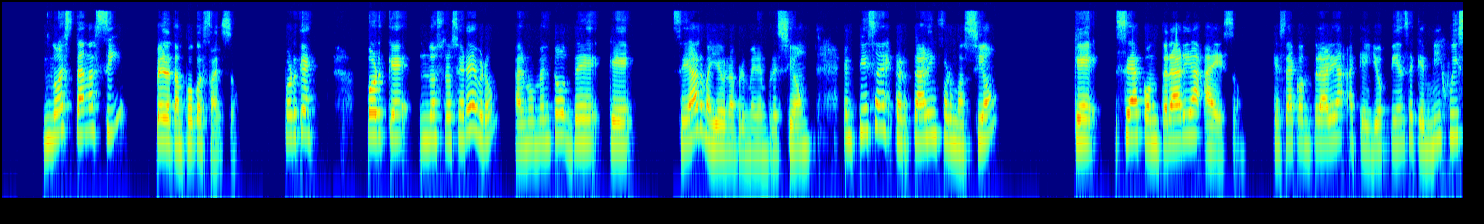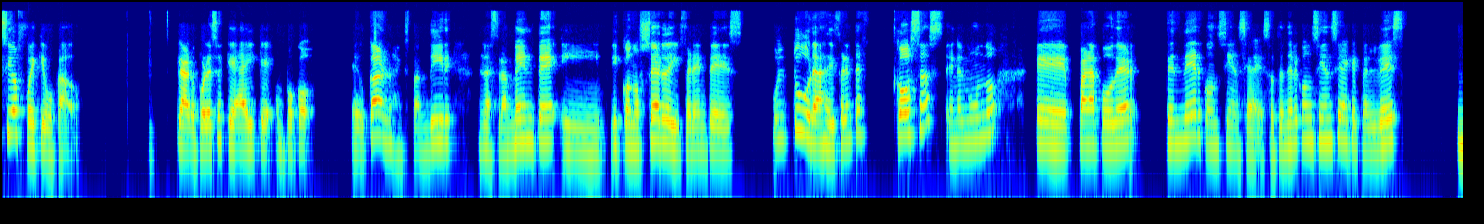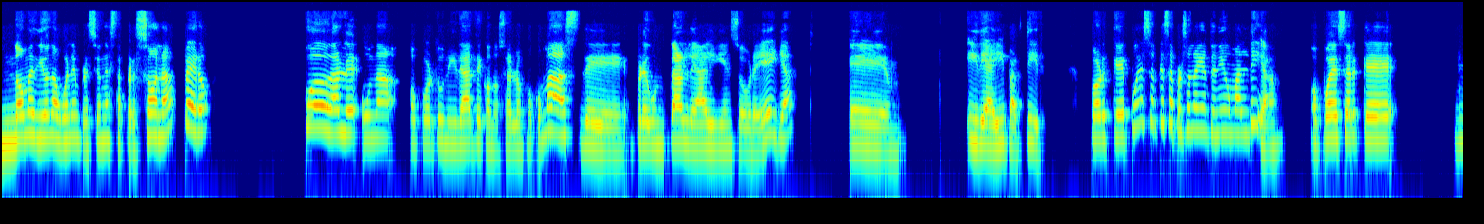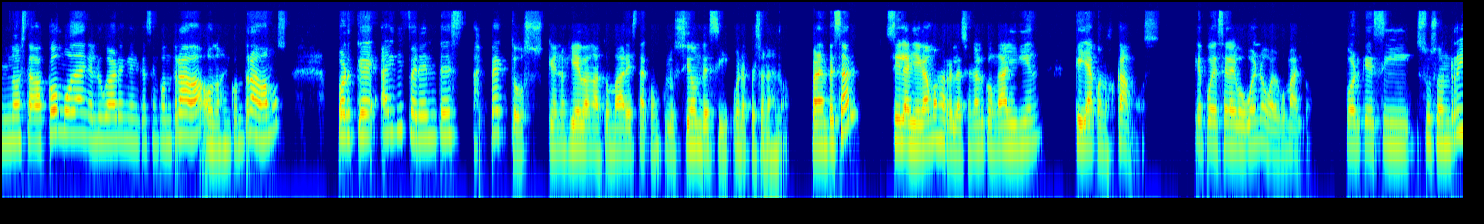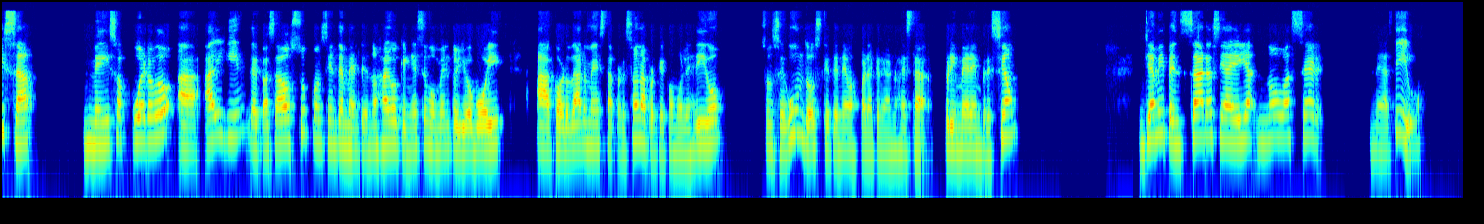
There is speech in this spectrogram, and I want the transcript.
no es tan así, pero tampoco es falso. ¿Por qué? Porque nuestro cerebro, al momento de que se arma ya una primera impresión, empieza a descartar información que sea contraria a eso, que sea contraria a que yo piense que mi juicio fue equivocado. Claro, por eso es que hay que un poco educarnos, expandir nuestra mente y, conocer de diferentes culturas, de diferentes cosas en el mundo eh, para poder tener conciencia de eso, tener conciencia de que tal vez no me dio una buena impresión a esta persona, pero puedo darle una oportunidad de conocerlo un poco más, de preguntarle a alguien sobre ella eh, y de ahí partir. Porque puede ser que esa persona haya tenido un mal día o puede ser que no estaba cómoda en el lugar en el que se encontraba o nos encontrábamos, porque hay diferentes aspectos que nos llevan a tomar esta conclusión de si una persona es no. Para empezar, si la llegamos a relacionar con alguien que ya conozcamos, que puede ser algo bueno o algo malo, porque si su sonrisa me hizo acuerdo a alguien del pasado subconscientemente, no es algo que en ese momento yo voy a acordarme de esta persona, porque como les digo, son segundos que tenemos para crearnos esta primera impresión, ya mi pensar hacia ella no va a ser negativo.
